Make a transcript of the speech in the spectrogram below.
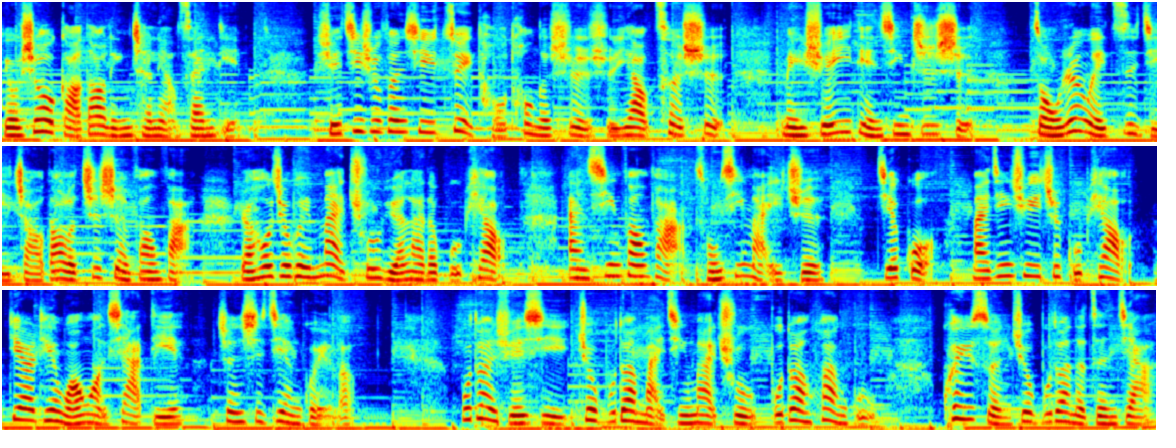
有时候搞到凌晨两三点。学技术分析最头痛的事是要测试，每学一点新知识，总认为自己找到了制胜方法，然后就会卖出原来的股票，按新方法重新买一只，结果买进去一只股票，第二天往往下跌，真是见鬼了。不断学习就不断买进卖出，不断换股，亏损就不断的增加，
